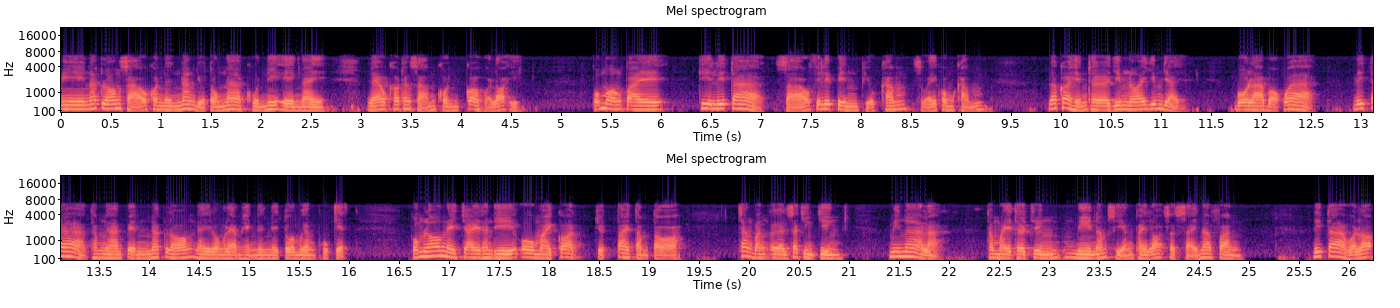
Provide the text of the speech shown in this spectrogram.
มีนักร้องสาวคนหนึ่งนั่งอยู่ตรงหน้าคุณนี่เองไง แล้วเขาทั้งสามคนก็หัวเราะอีก ผมมองไปที่ลิต้าสาวฟิลิปปินส์ผิวค้ำสวยคมขำ แล้วก็เห็นเธอยิ้มน้อยยิ้มใหญ่ โบลาบอกว่าลิต้าทำงานเป็นนักร้องในโรงแรมแห่งหนึ่งในตัวเมืองภูเก็ต ผมร้องในใจทันทีโอ้ my god จุดใต้ต่ำตอ ช่างบังเอิญซะจริง ๆ มิน่าล่ะทำไมเธอจึงมีน้ำเสียงไพเราะสดใสน่าฟัง ลิต้าหัวเราะ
